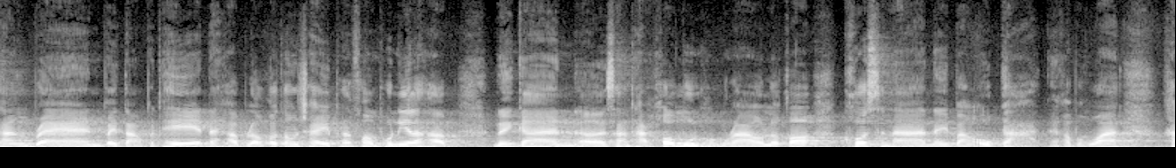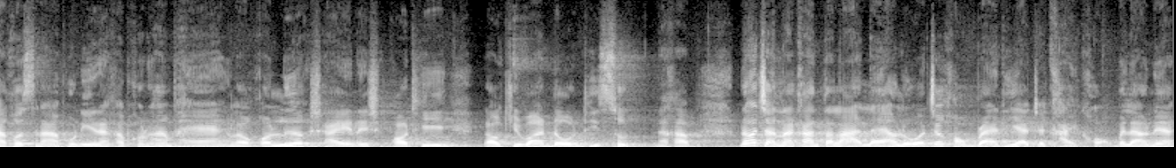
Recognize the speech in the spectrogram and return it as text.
สร้างแบรนด์ไปต่างประเทศนะครับ เราก็ต้องใช้แพลตฟอร์มพวกนี้แหละครับในการสร้างฐานข้อมูลของเรา แล้วก็โฆษณาในบางโอกาสนะครับ เพราะว่าค่าโฆษณาพวกนี้นะครับค่อนข้างแพงเราก็เลือกใช้ในเฉพาะที่เราคิดว่าโดนที่สุดนะครับนอกจากนักการตลาดแล้วหรือว่าเจ้าของแบรนด์ที่อยากจะขายของไปแล้วเนี่ย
